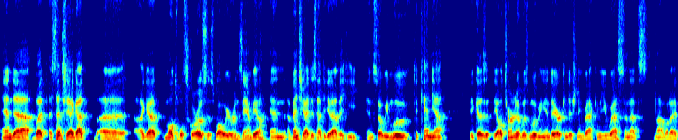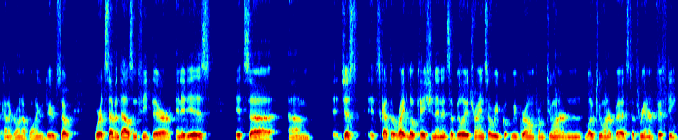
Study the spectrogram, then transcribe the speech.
And uh, but essentially i got uh, i got multiple sclerosis while we were in zambia and eventually i just had to get out of the heat. And so we moved to kenya because the alternative was moving into air conditioning back in the us and that's not what i had kind of grown up wanting to do. So we're at 7,000 feet there, and it is, it's uh, um, it just, it's got the right location and its ability to train. So we've we've grown from 200 and low 200 beds to 350,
